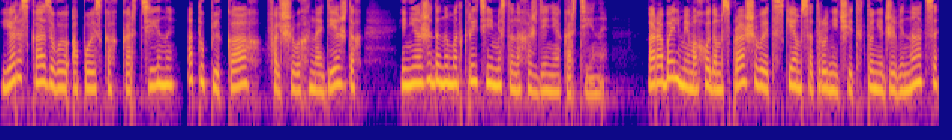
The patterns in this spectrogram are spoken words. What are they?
Я рассказываю о поисках картины, о тупиках, фальшивых надеждах и неожиданном открытии местонахождения картины. Арабель мимоходом спрашивает, с кем сотрудничает Тони Дживинаци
